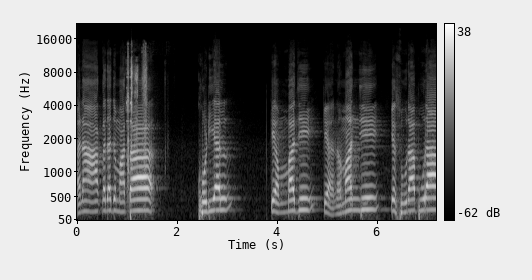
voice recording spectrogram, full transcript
અને આ કદાચ માતા ખોડિયાલ કે અંબાજી કે હનુમાનજી કે સુરાપુરા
